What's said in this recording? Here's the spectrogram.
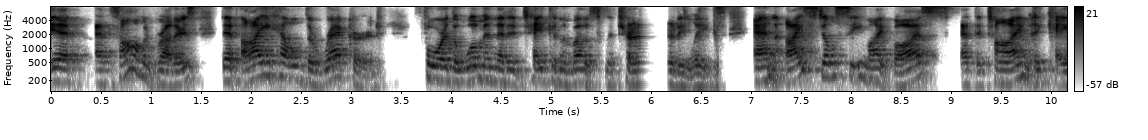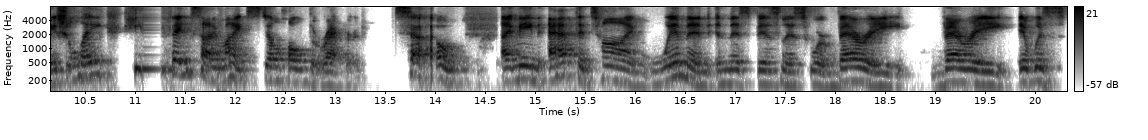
it, at Salomon Brothers that I held the record for the woman that had taken the most maternity leaves. And I still see my boss at the time occasionally. He thinks I might still hold the record. So, I mean, at the time, women in this business were very, very, it was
